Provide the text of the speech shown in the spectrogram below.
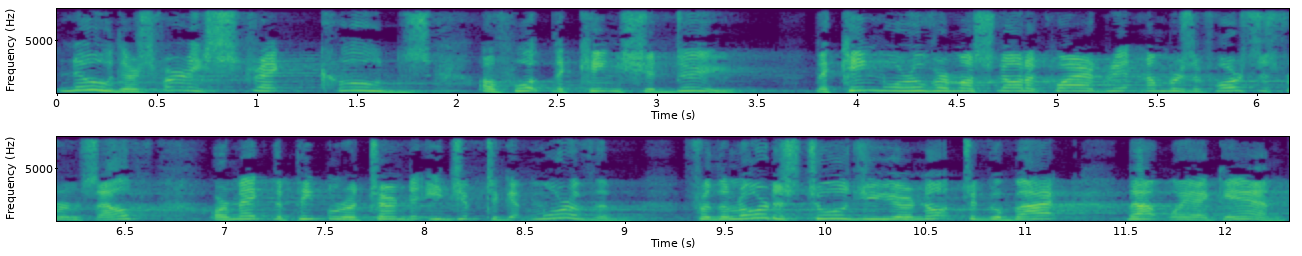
No, there's very strict codes of what the king should do. The king, moreover, must not acquire great numbers of horses for himself, or make the people return to Egypt to get more of them. For the Lord has told you you're not to go back that way again.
